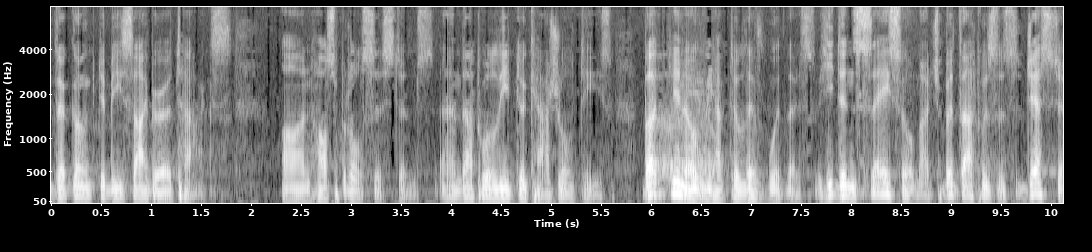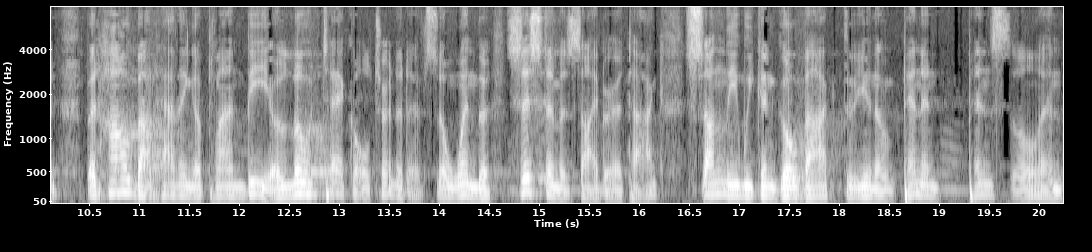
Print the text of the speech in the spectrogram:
there are going to be cyber attacks on hospital systems, and that will lead to casualties. But, you know, we have to live with this. He didn't say so much, but that was a suggestion. But how about having a plan B, a low-tech alternative? So when the system is cyber attacked, suddenly we can go back to, you know, pen and pencil and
